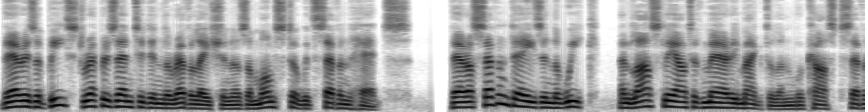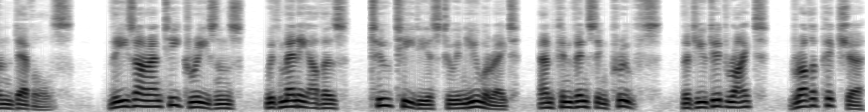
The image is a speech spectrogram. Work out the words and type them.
There is a beast represented in the Revelation as a monster with seven heads. There are seven days in the week, and lastly out of Mary Magdalene were cast seven devils. These are antique reasons, with many others, too tedious to enumerate, and convincing proofs, that you did right, brother Pitcher,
